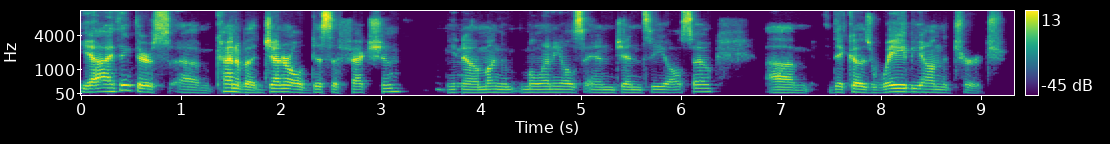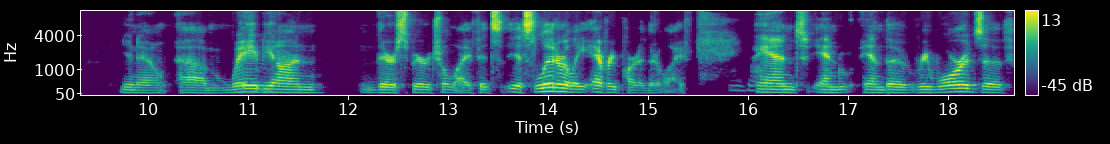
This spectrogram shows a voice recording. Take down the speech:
Yeah i think there's um, kind of a general disaffection you know among millennials and gen z also um, that goes way beyond the church you know um, way mm-hmm. beyond their spiritual life. It's it's literally every part of their life. Mm-hmm. and and and the rewards of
